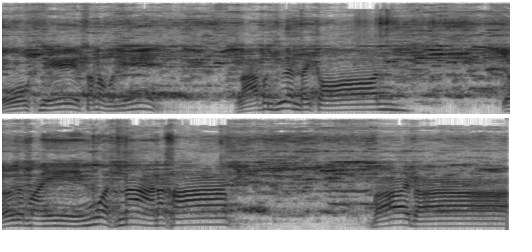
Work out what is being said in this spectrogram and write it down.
โอเคสำหรับวันนี้ ลาเพื่อนๆไปก่อน เจอกันใหม่งวดหน้านะครับบายบาย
